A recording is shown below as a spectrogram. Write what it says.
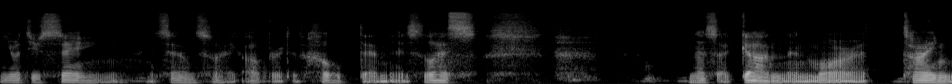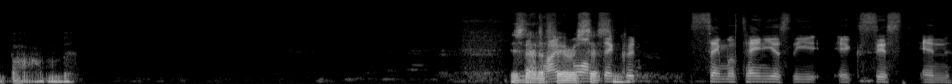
You what you're saying, it sounds like operative hope then is less less a gun and more a time bomb. Is that a, time fair assessment? that could simultaneously exist in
